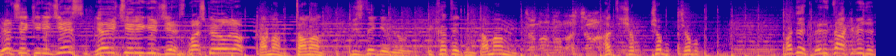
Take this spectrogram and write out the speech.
Ya çekileceğiz ya içeri gireceğiz. Başka yol yok. Tamam tamam biz de geliyoruz. Dikkat edin tamam mı? Tamam baba tamam. Hadi çabuk çabuk çabuk. Hadi beni takip edin.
